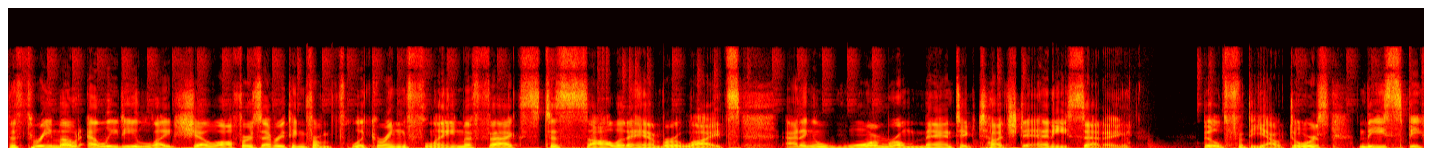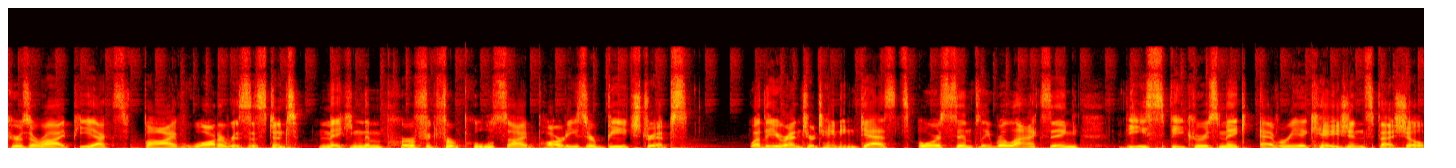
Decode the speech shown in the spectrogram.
the 3-mode LED light show offers everything from flickering flame effects to solid amber lights, adding a warm romantic touch to any setting. Built for the outdoors, these speakers are IPX5 water resistant, making them perfect for poolside parties or beach trips. Whether you're entertaining guests or simply relaxing, these speakers make every occasion special.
